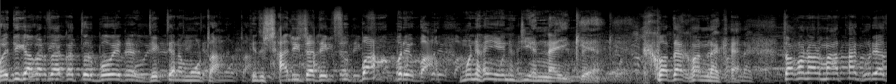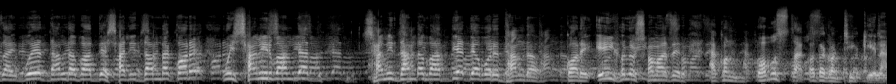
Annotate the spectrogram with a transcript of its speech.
ওইদিকে আবার কয়, তোর বউ এটা দেখতে না মোটা কিন্তু শালিটা দেখছ বাপ রে বাপ মনে হয় ইন্ডিয়ান নায়িকা। কথা কন না কেন তখন ওর মাথা ঘুরে যায় বইয়ের ধান্দা বাদ দিয়ে শালির ধান্দা করে ওই স্বামীর বান্ধা স্বামীর ধান্দা বাদ দিয়ে দেবরের ধান্দা করে। এই হলো সমাজের এখন অবস্থা কথা কন ঠিক কিনা।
